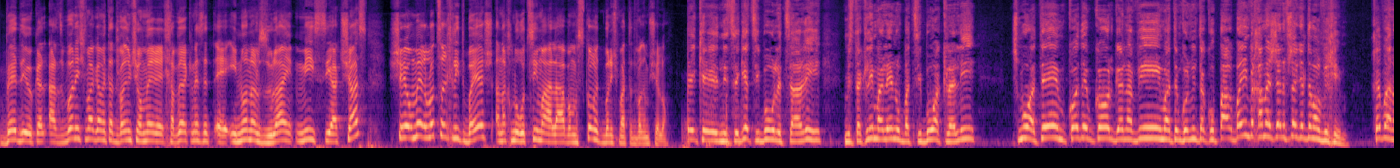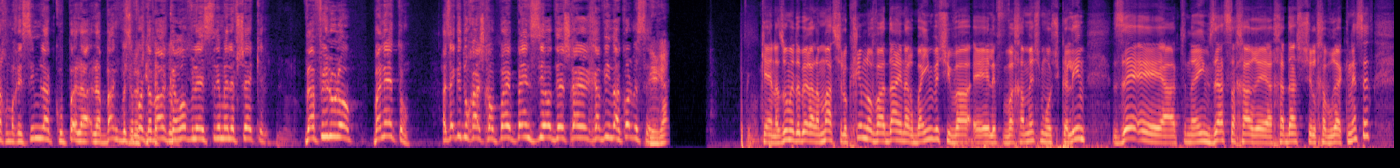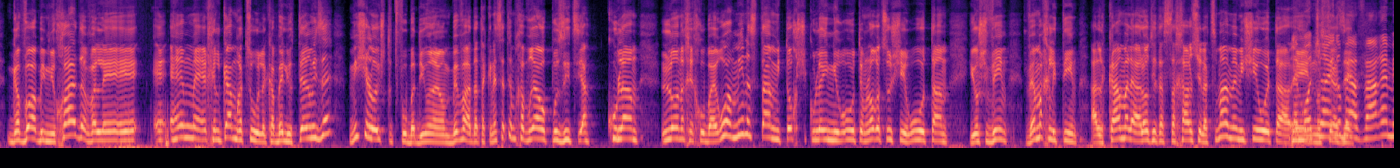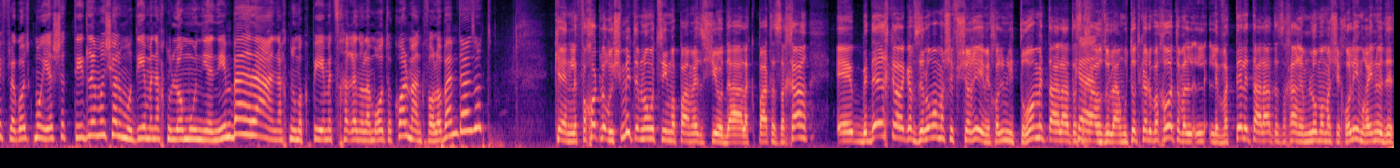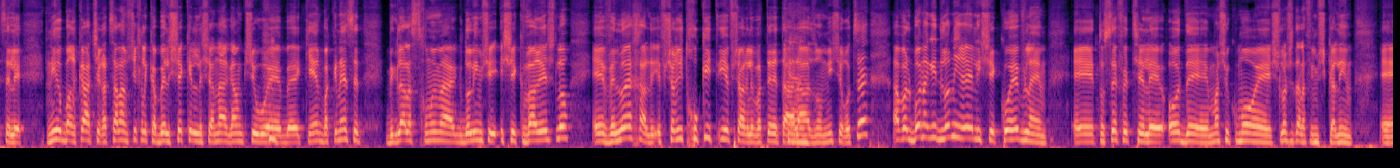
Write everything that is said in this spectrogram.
בדיוק, אז בוא נשמע גם את הדברים שאומר אה, חבר הכנסת אה, ינון אזולאי מסיעת ש"ס, שאומר לא צריך להתבייש, אנחנו רוצים העלאה במשכורת, בוא נשמע את הדברים שלו. כנציגי ציבור, לצערי, מסתכלים עלינו בציבור הכללי תשמעו, אתם קודם כל גנבים, אתם גונבים את הקופה, 45 אלף שקל אתם מרוויחים. חבר'ה, אנחנו מכניסים לקופה, לבנק בסופו של דבר קרוב ל-20 אלף שקל. ואפילו לא, בנטו. אז יגידו לך, יש לך פנסיות ויש לך רכבים והכל בסדר. כן, אז הוא מדבר על המס שלוקחים לו ועדיין 47,500 שקלים. זה uh, התנאים, זה השכר uh, החדש של חברי הכנסת. גבוה במיוחד, אבל uh, הם, uh, חלקם רצו לקבל יותר מזה. מי שלא השתתפו בדיון היום בוועדת הכנסת הם חברי האופוזיציה. כולם לא נכחו באירוע, מן הסתם מתוך שיקולי נראות, הם לא רצו שיראו אותם יושבים ומחליטים על כמה להעלות את השכר של עצמם, הם השאירו את הנושא הזה. למרות שראינו בעבר אה, מפלגות כמו יש עתיד למשל, מודיעים אנחנו לא מעוניינים בהעלאה, אנחנו מקפיאים את שכרנו למרות הכל, מה, הם כבר לא בעמדה הזאת? כן, לפחות לא רשמית, הם לא מוציאים הפעם איזושהי הודעה על הקפאת השכר. אה, בדרך כלל, אגב, זה לא ממש אפשרי, הם יכולים לתרום את העלאת כן. השכר הזו לעמותות כאלו ואחרות, אבל לבטל את העלאת השכר הם לא ממש יכולים. ראינו את זה אצל אה, ניר ברקת, שרצה להמשיך לקבל שקל לשנה גם כשהוא אה, כיהן בכנסת, בגלל הסכומים הגדולים ש, שכבר יש לו, ולא יכל, אפשרית חוקית אי אפשר לבטל את העלאה כן. הזו מי שרוצה, אבל בוא נגיד, לא נראה לי שכואב להם תוספת של עוד משהו כמו 3,000 שקלים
